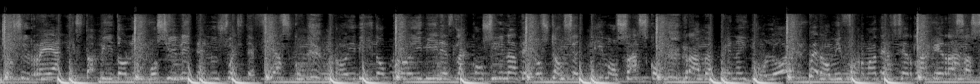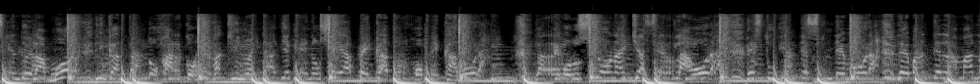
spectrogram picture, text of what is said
Yo soy realista, pido lo imposible y denuncio este fiasco. Prohibido prohibir es la consigna de los que aún sentimos asco. Rabia, pena y dolor, pero mi forma de hacer la guerra es haciendo el amor y cantando hardcore. Aquí no hay nadie que no sea pecador o pecadora. La revolución hay que hacerla ahora. Estudiantes sin demora, levante la mano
